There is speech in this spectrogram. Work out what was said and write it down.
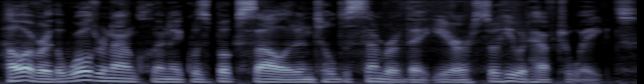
However, the world renowned clinic was booked solid until December of that year, so he would have to wait.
